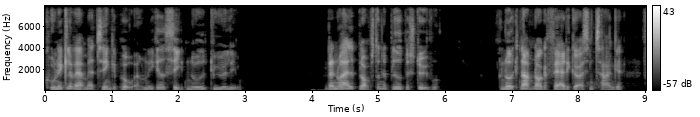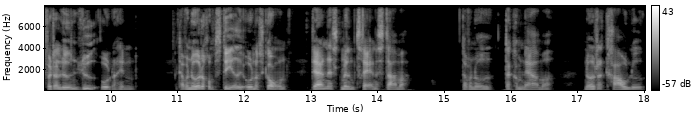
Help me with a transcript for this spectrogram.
kunne hun ikke lade være med at tænke på, at hun ikke havde set noget dyreliv. Hvordan var alle blomsterne blevet bestøvet? Hun nåede knap nok at færdiggøre sin tanke, for der lød en lyd under hende. Der var noget, der rumsterede i underskoven, dernæst mellem træernes stammer. Der var noget, der kom nærmere. Noget, der kravlede.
